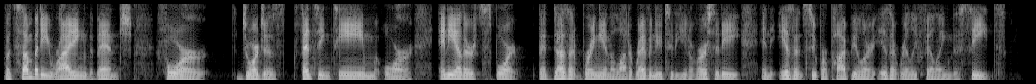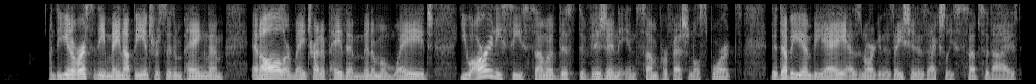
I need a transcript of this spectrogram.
But somebody riding the bench for Georgia's fencing team or any other sport that doesn't bring in a lot of revenue to the university and isn't super popular, isn't really filling the seats the university may not be interested in paying them at all or may try to pay them minimum wage. You already see some of this division in some professional sports. The WNBA as an organization is actually subsidized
